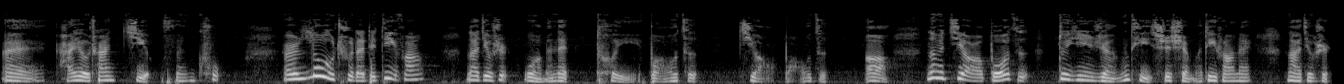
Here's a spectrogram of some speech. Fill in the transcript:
哎，还有穿九分裤，而露出来的地方，那就是我们的腿脖子、脚脖子啊。那么脚脖子对应人体是什么地方呢？那就是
